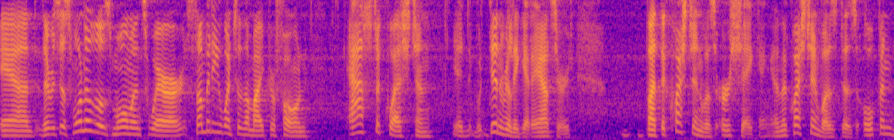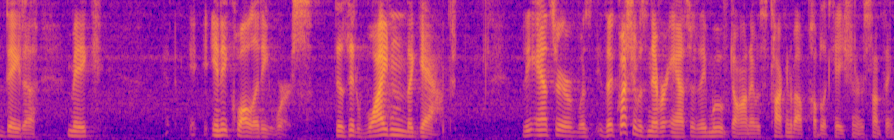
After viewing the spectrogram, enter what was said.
And there was just one of those moments where somebody went to the microphone, asked a question, it didn't really get answered, but the question was earth shaking. And the question was Does open data make inequality worse? Does it widen the gap? The answer was, the question was never answered. They moved on. I was talking about publication or something.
